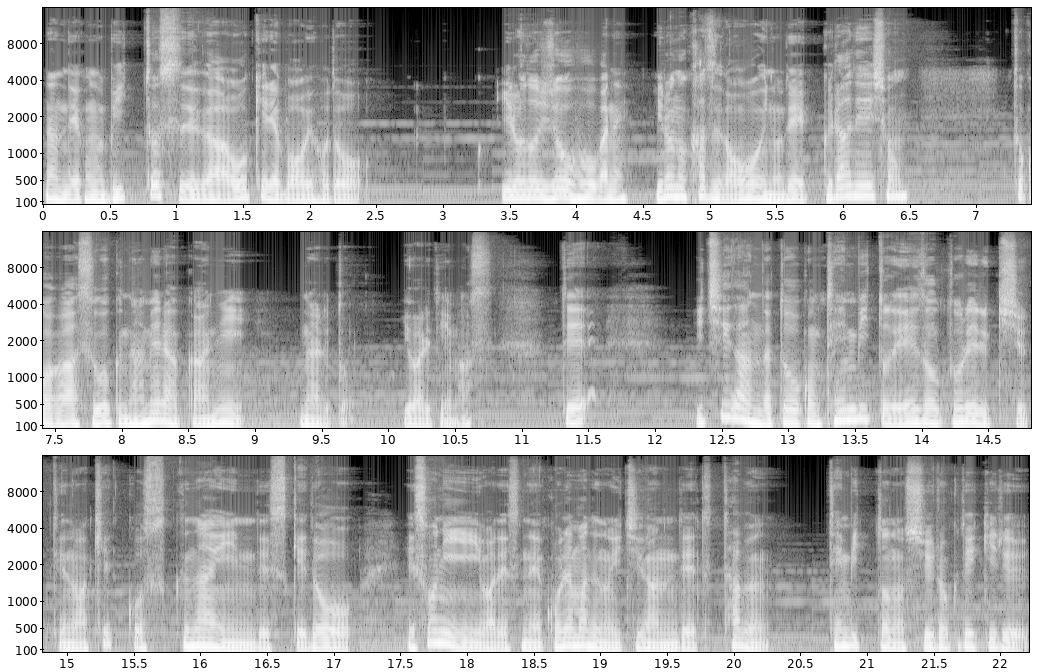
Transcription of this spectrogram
なんで、このビット数が多ければ多いほど、色の情報がね、色の数が多いので、グラデーションとかがすごく滑らかになると言われています。で、一眼だとこの10ビットで映像を撮れる機種っていうのは結構少ないんですけど、ソニーはですね、これまでの一眼で多分10ビットの収録できる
